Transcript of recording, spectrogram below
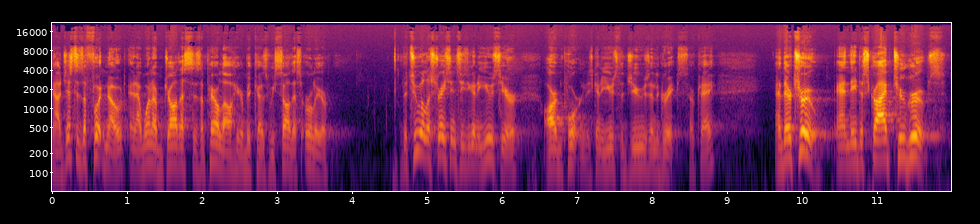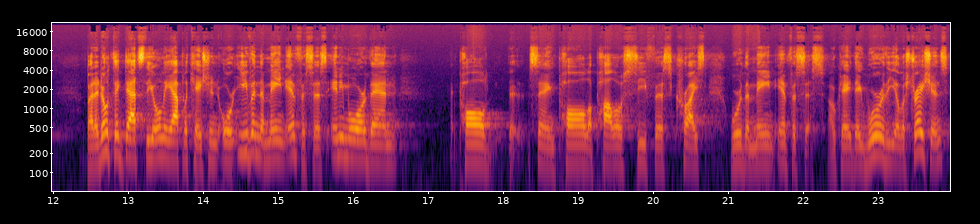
Now, just as a footnote, and I want to draw this as a parallel here because we saw this earlier, the two illustrations he's going to use here are important. He's going to use the Jews and the Greeks, okay? And they're true, and they describe two groups. But I don't think that's the only application or even the main emphasis any more than Paul uh, saying Paul, Apollos, Cephas, Christ were the main emphasis. Okay? They were the illustrations,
